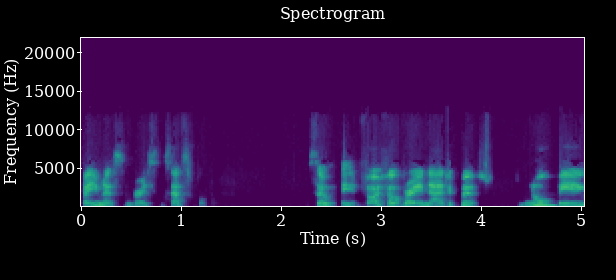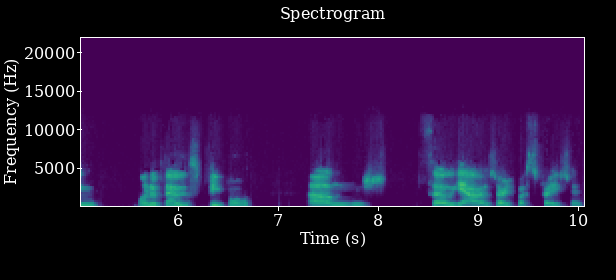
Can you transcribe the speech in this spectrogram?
famous and very successful. So it, I felt very inadequate not mm. being one of those people. Um, so yeah, I was very frustrated.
